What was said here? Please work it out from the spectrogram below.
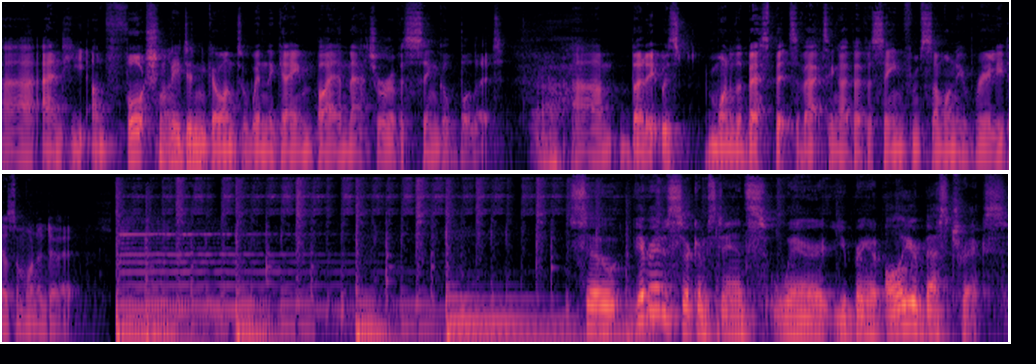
Uh, and he unfortunately didn't go on to win the game by a matter of a single bullet. Um, but it was one of the best bits of acting I've ever seen from someone who really doesn't want to do it. So, have you ever had a circumstance where you bring out all your best tricks?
